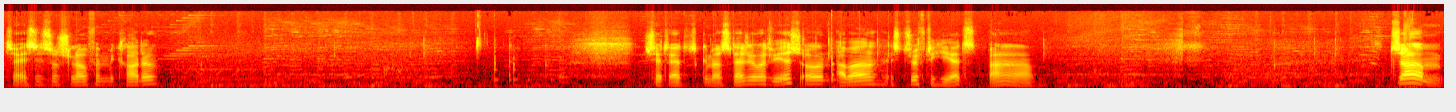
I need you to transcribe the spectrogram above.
So, ist nicht so schlau für mich gerade. Shit, er hat genau das gleiche gemacht wie ich und aber ich drifte hier jetzt. Bam. Jump.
